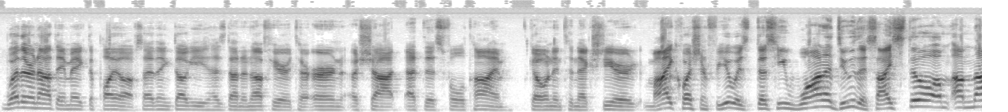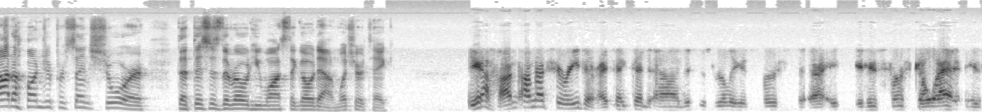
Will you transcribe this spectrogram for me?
whether or not they make the playoffs, I think Dougie has done enough here to earn a shot at this full time going into next year. My question for you is does he want to do this? I still I'm, I'm not 100% sure that this is the road he wants to go down. What's your take? Yeah, I'm, I'm not sure either. I think that uh, this is really his first uh, his first go at it, his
